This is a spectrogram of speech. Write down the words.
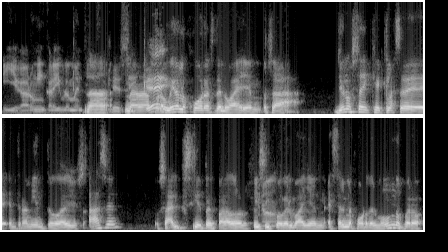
y llegaron increíblemente. Sí, ¿qué? pero mira los jugadores del Bayern, o sea, yo no sé qué clase de entrenamiento ellos hacen, o sea, el- si el preparador físico No, del Bayern es el mejor del mundo, pero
